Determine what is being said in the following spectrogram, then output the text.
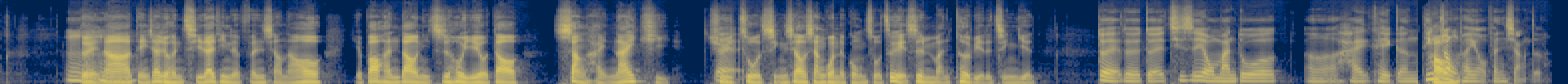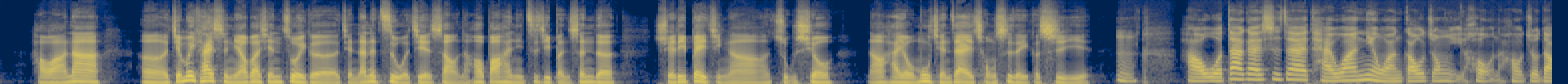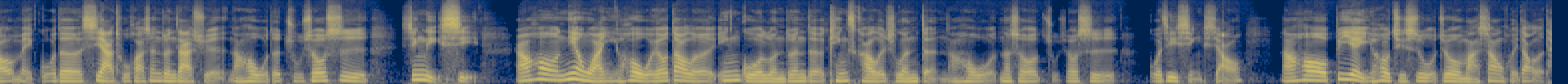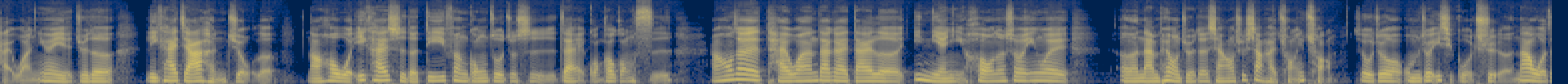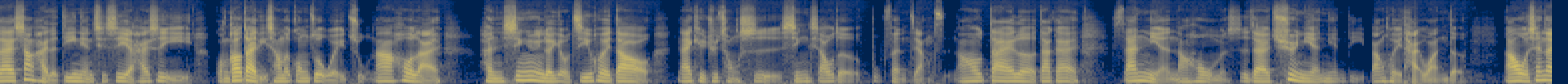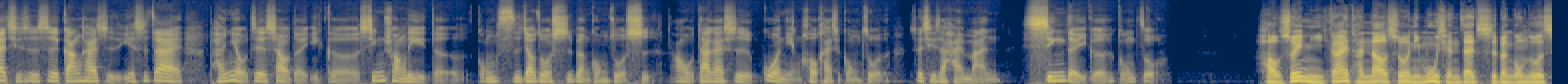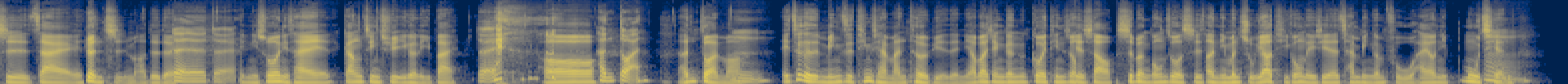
嗯，对。那等一下就很期待听你的分享，然后也包含到你之后也有到上海 Nike 去做行销相关的工作，这个也是蛮特别的经验。对对对，其实有蛮多呃，还可以跟听众朋友分享的。好啊，那。呃，节目一开始你要不要先做一个简单的自我介绍，然后包含你自己本身的学历背景啊、主修，然后还有目前在从事的一个事业。嗯，好，我大概是在台湾念完高中以后，然后就到美国的西雅图华盛顿大学，然后我的主修是心理系，然后念完以后，我又到了英国伦敦的 Kings College London，然后我那时候主修是国际行销。然后毕业以后，其实我就马上回到了台湾，因为也觉得离开家很久了。然后我一开始的第一份工作就是在广告公司，然后在台湾大概待了一年以后，那时候因为呃男朋友觉得想要去上海闯一闯，所以我就我们就一起过去了。那我在上海的第一年，其实也还是以广告代理商的工作为主。那后来很幸运的有机会到 Nike 去从事行销的部分，这样子，然后待了大概。三年，然后我们是在去年年底搬回台湾的。然后我现在其实是刚开始，也是在朋友介绍的一个新创立的公司，叫做十本工作室。然后我大概是过年后开始工作的，所以其实还蛮新的一个工作。好，所以你刚才谈到说，你目前在十本工作室在任职嘛，对不对？对对对。你说你才刚进去一个礼拜，对，哦，很短。很短嘛？嗯，哎，这个名字听起来蛮特别的。你要不要先跟各位听众介绍十本工作室？呃，你们主要提供的一些产品跟服务，还有你目前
